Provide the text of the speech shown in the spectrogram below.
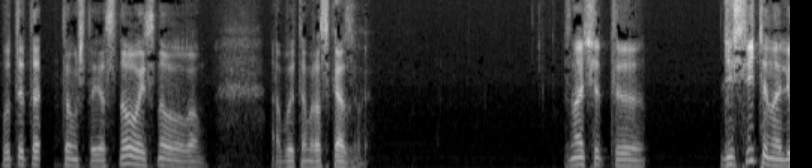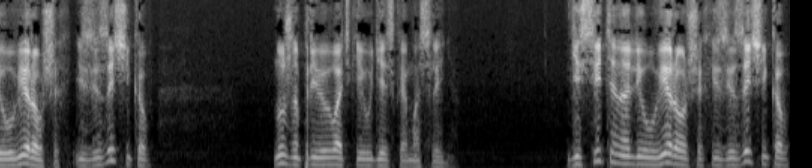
Вот это о том, что я снова и снова вам об этом рассказываю. Значит, э, действительно ли у веровавших из язычников нужно прививать к иудейской маслине? Действительно ли у веровавших из язычников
